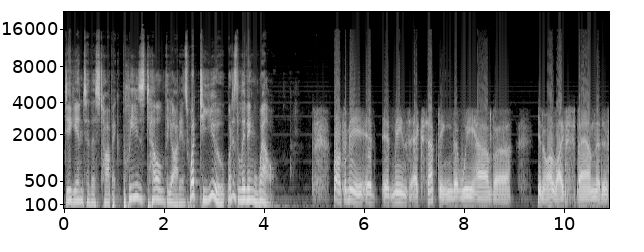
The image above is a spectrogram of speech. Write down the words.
dig into this topic, please tell the audience what to you what is living well. Well, to me, it it means accepting that we have a you know a lifespan that is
